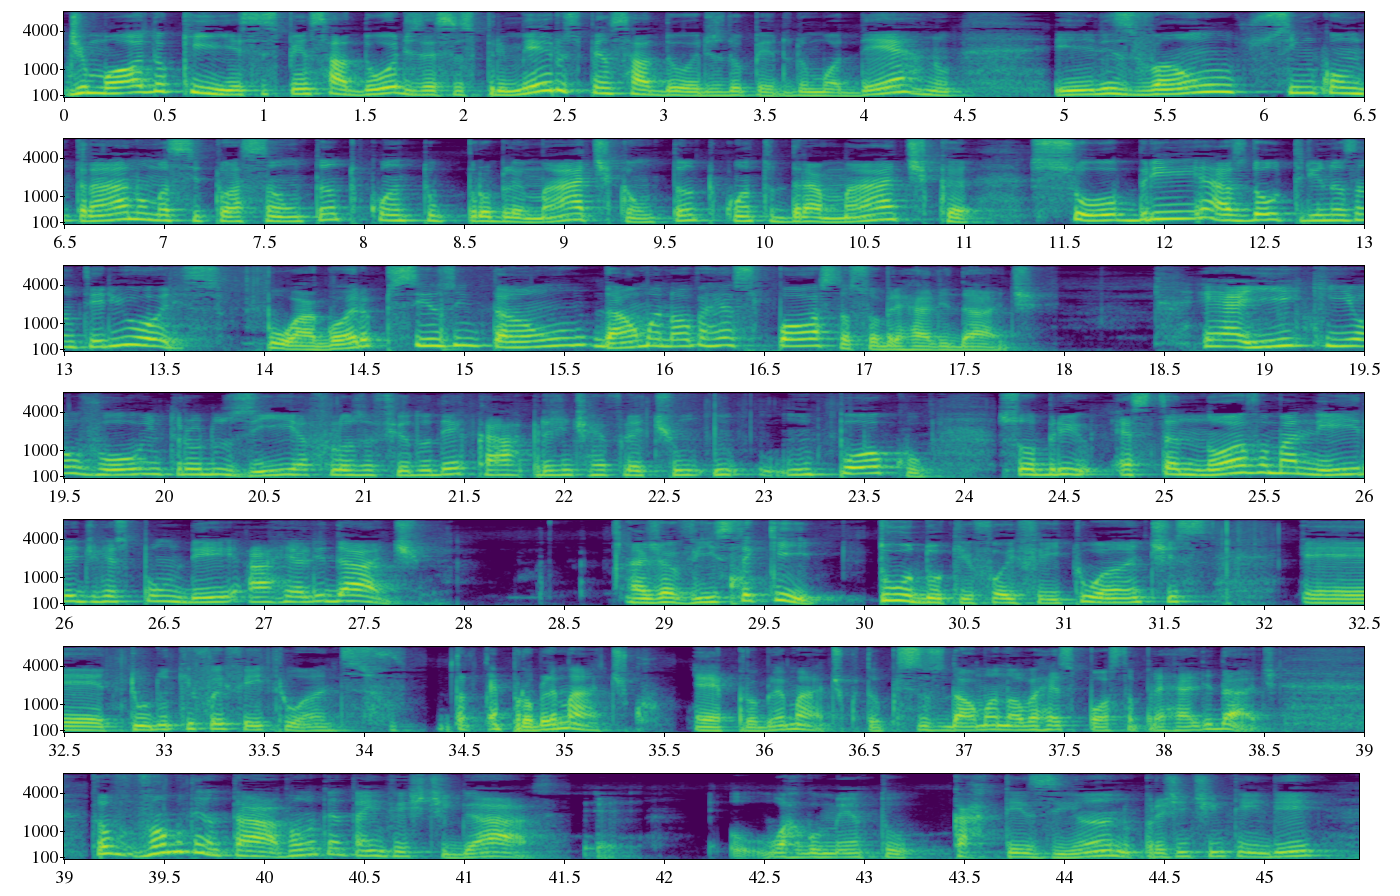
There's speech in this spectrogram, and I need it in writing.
De modo que esses pensadores, esses primeiros pensadores do período moderno, eles vão se encontrar numa situação um tanto quanto problemática, um tanto quanto dramática sobre as doutrinas anteriores. Pô, agora eu preciso então dar uma nova resposta sobre a realidade. É aí que eu vou introduzir a filosofia do Descartes para a gente refletir um, um, um pouco sobre esta nova maneira de responder à realidade. Haja vista que tudo que foi feito antes, é, tudo que foi feito antes é problemático. É problemático. Então eu preciso dar uma nova resposta para a realidade. Então vamos tentar, vamos tentar investigar é, o argumento cartesiano para a gente entender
